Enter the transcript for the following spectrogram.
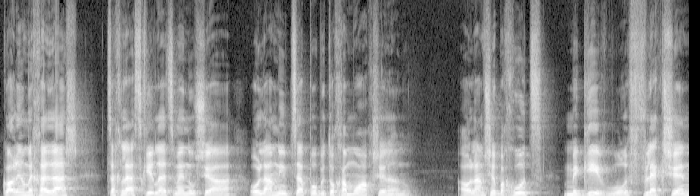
כל יום מחדש צריך להזכיר לעצמנו שהעולם נמצא פה בתוך המוח שלנו. העולם שבחוץ מגיב, הוא reflection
